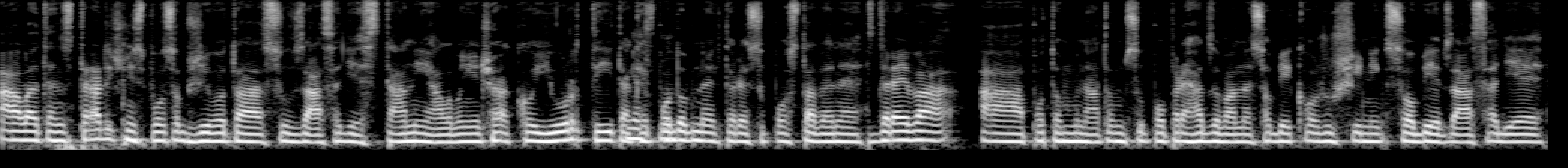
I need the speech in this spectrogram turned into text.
ale ten tradičný spôsob života sú v zásade stany alebo niečo ako jurty, také Jasne. podobné, ktoré sú postavené z dreva a potom na tom sú poprehadzované sobie kožušiny. Sobie v zásade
